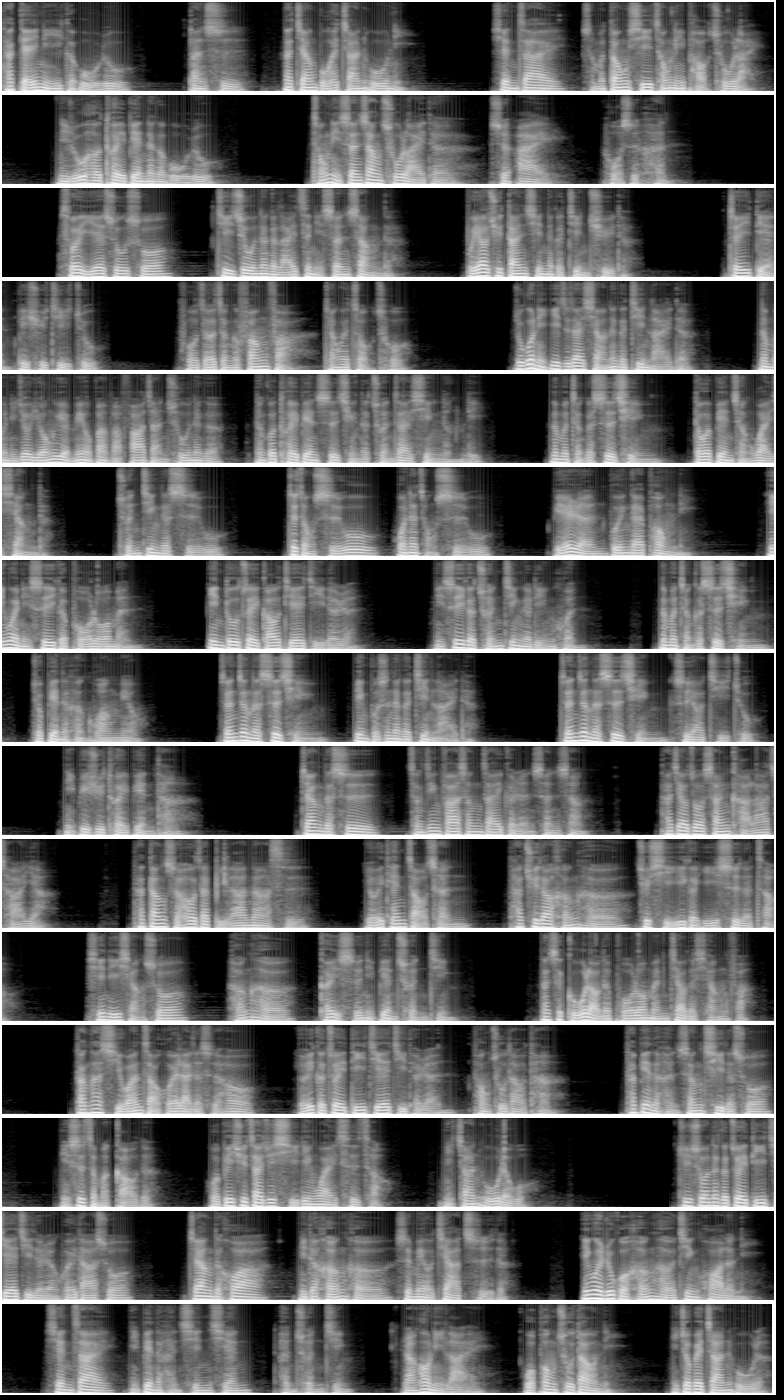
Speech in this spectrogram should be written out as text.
他给你一个侮辱，但是那将不会沾污你。现在，什么东西从你跑出来？”你如何蜕变那个侮辱？从你身上出来的是爱或是恨？所以耶稣说：“记住那个来自你身上的，不要去担心那个进去的。这一点必须记住，否则整个方法将会走错。如果你一直在想那个进来的，那么你就永远没有办法发展出那个能够蜕变事情的存在性能力。那么整个事情。”都会变成外向的、纯净的食物。这种食物或那种食物，别人不应该碰你，因为你是一个婆罗门，印度最高阶级的人。你是一个纯净的灵魂，那么整个事情就变得很荒谬。真正的事情并不是那个进来的，真正的事情是要记住，你必须蜕变它。这样的事曾经发生在一个人身上。他叫做山卡拉查雅，他当时候在比拉纳斯。有一天早晨，他去到恒河去洗一个仪式的澡，心里想说：恒河可以使你变纯净，那是古老的婆罗门教的想法。当他洗完澡回来的时候，有一个最低阶级的人碰触到他，他变得很生气的说：“你是怎么搞的？我必须再去洗另外一次澡，你沾污了我。”据说那个最低阶级的人回答说：“这样的话，你的恒河是没有价值的，因为如果恒河净化了你，现在你变得很新鲜、很纯净，然后你来，我碰触到你，你就被沾污了。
